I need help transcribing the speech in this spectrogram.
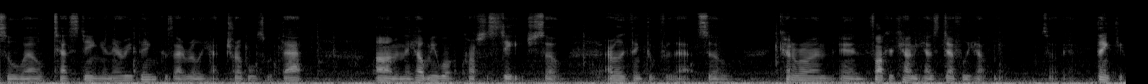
SOL testing and everything because I really had troubles with that. Um, and they helped me walk across the stage, so I really thank them for that. So Run and Fauquier County has definitely helped me. So yeah, thank you.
